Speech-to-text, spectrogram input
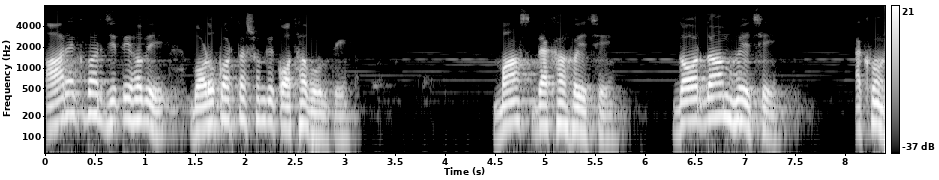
আর একবার যেতে হবে বড়কর্তার সঙ্গে কথা বলতে। বাঁশ দেখা হয়েছে, দরদাম হয়েছে, এখন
